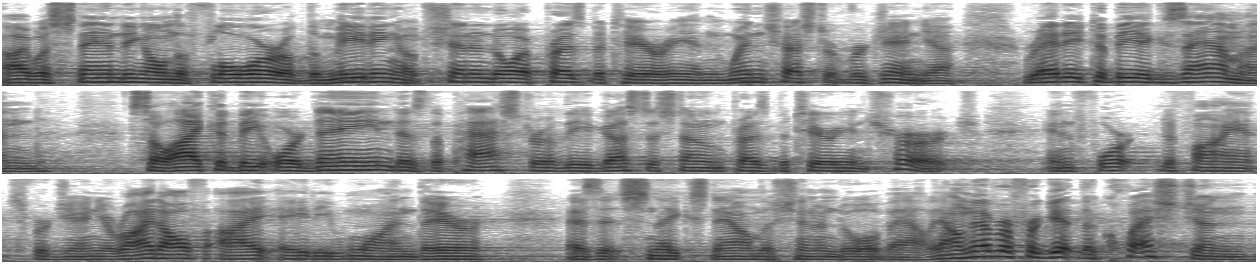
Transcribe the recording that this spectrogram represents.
I was standing on the floor of the meeting of Shenandoah Presbytery in Winchester, Virginia, ready to be examined so I could be ordained as the pastor of the Augusta Stone Presbyterian Church in Fort Defiance, Virginia, right off I 81 there as it snakes down the Shenandoah Valley. I'll never forget the question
